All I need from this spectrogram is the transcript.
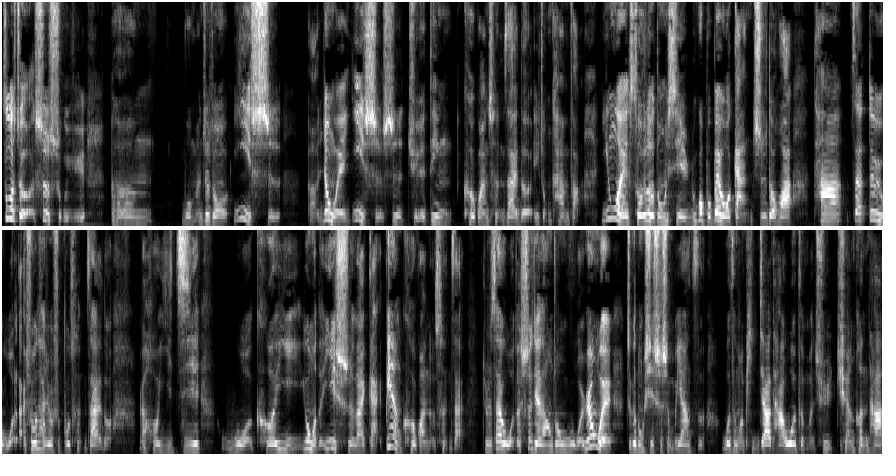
作者是属于嗯我们这种意识。呃，认为意识是决定客观存在的一种看法，因为所有的东西如果不被我感知的话，它在对于我来说它就是不存在的。然后以及我可以用我的意识来改变客观的存在，就是在我的世界当中，我认为这个东西是什么样子，我怎么评价它，我怎么去权衡它，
